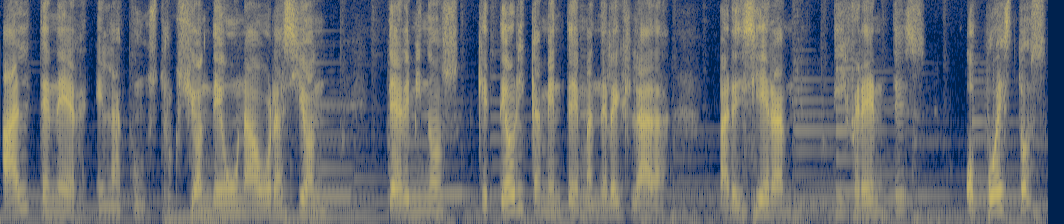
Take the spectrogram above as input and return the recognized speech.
al tener en la construcción de una oración términos que teóricamente de manera aislada parecieran diferentes, opuestos,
